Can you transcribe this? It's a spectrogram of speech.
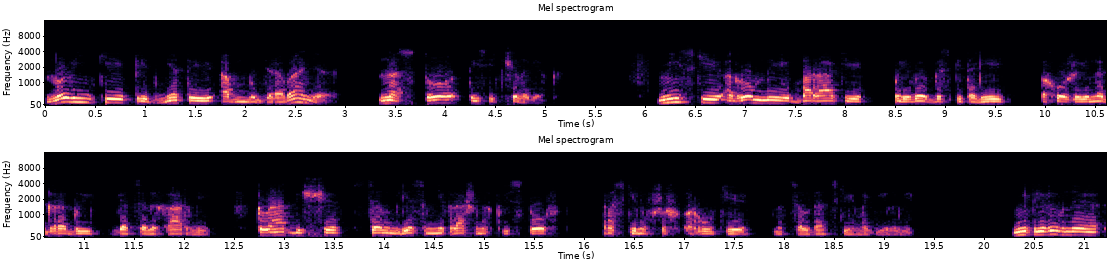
новенькие предметы обмундирования на сто тысяч человек. Низкие огромные бараки полевых госпиталей, похожие на гробы для целых армий, кладбище с целым лесом некрашенных крестов, раскинувших руки над солдатскими могилами. Непрерывная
